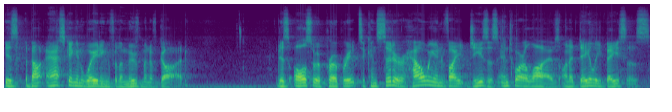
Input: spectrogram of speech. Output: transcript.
is about asking and waiting for the movement of God. It is also appropriate to consider how we invite Jesus into our lives on a daily basis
